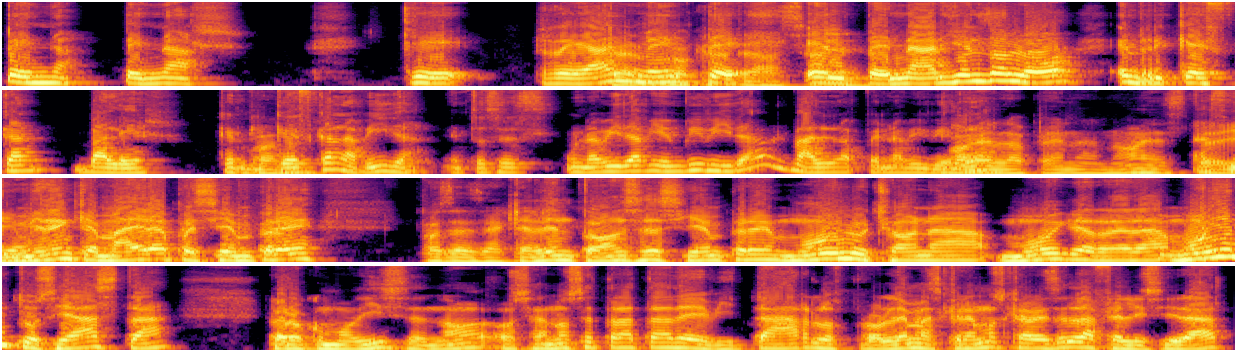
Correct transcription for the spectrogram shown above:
pena, penar, que realmente el penar y el dolor enriquezcan valer, que enriquezcan la vida. Entonces, una vida bien vivida vale la pena vivirla. Vale la pena, ¿no? Este, y miren que Mayra, pues siempre, pues desde aquel entonces, siempre muy luchona, muy guerrera, muy entusiasta. Pero como dices, ¿no? O sea, no se trata de evitar los problemas. Creemos que a veces la felicidad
